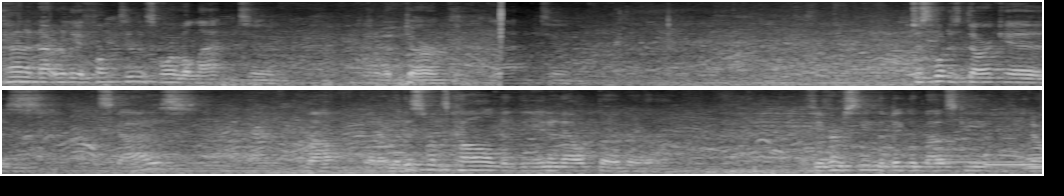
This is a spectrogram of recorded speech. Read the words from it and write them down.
kind of not really a funk tune, it's more of a Latin tune. Kind of a dark Latin tune. Just what as dark as the skies? Well, whatever. This one's called the In and Out Burger. If you've ever seen The Big Lebowski, you know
